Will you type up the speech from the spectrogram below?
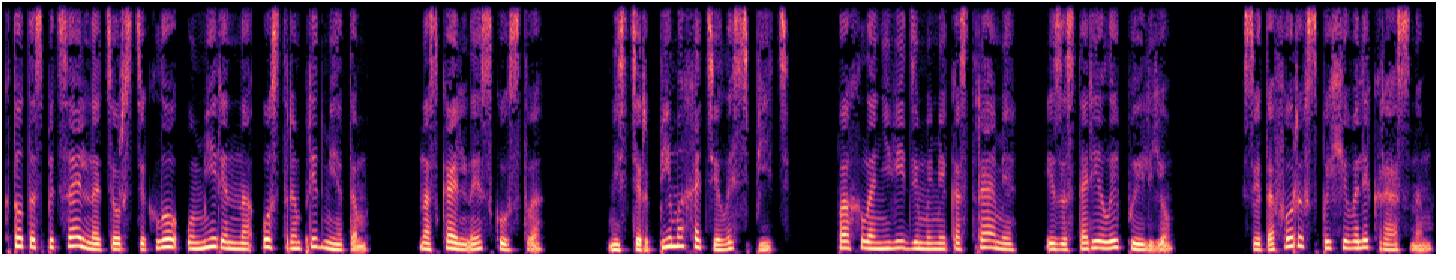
Кто-то специально тер стекло умеренно острым предметом. Наскальное искусство. Нестерпимо хотелось пить пахло невидимыми кострами и застарелой пылью. Светофоры вспыхивали красным.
